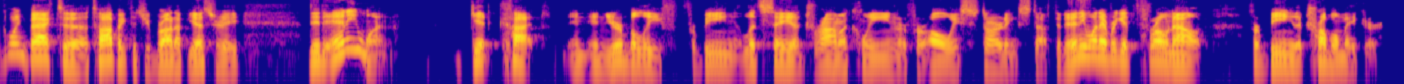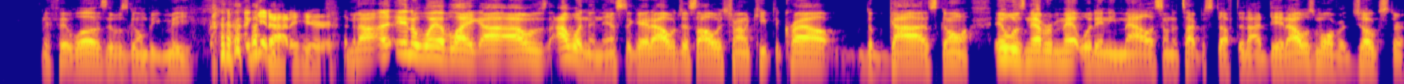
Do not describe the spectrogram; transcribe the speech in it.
going back to a topic that you brought up yesterday, did anyone get cut in, in your belief for being, let's say, a drama queen or for always starting stuff? Did anyone ever get thrown out for being the troublemaker? If it was, it was gonna be me. Get out of here. nah, in a way of like I, I, was I wasn't an instigator. I was just always trying to keep the crowd, the guys going. It was never met with any malice on the type of stuff that I did. I was more of a jokester.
